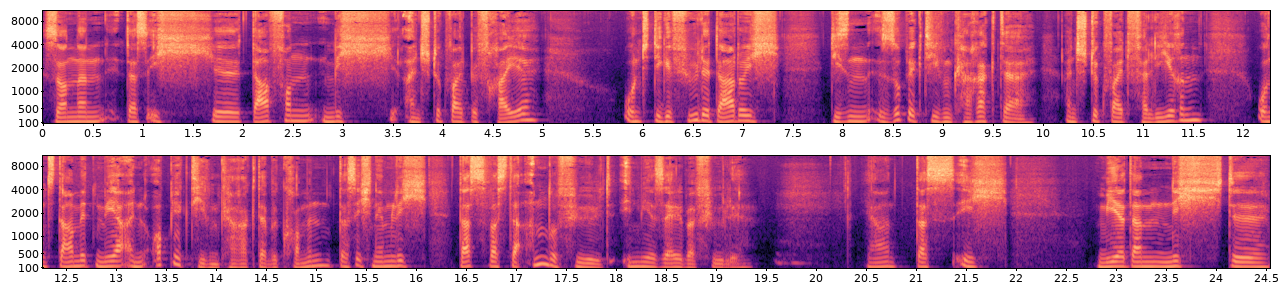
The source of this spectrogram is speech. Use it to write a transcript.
sondern dass ich äh, davon mich ein Stück weit befreie und die Gefühle dadurch diesen subjektiven Charakter ein Stück weit verlieren und damit mehr einen objektiven Charakter bekommen, dass ich nämlich das, was der andere fühlt, in mir selber fühle. Ja, dass ich mir dann nicht, äh,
